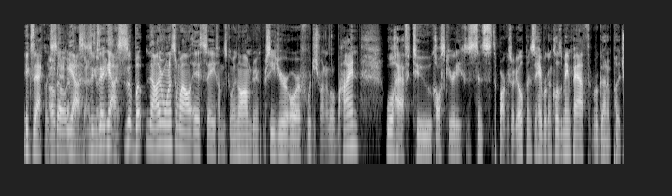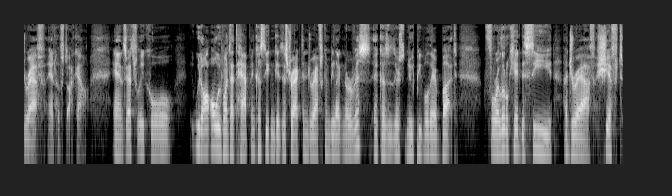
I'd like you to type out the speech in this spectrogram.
Exactly. Okay, so yeah, makes sense. That exa- yeah. So, but now every once in a while, if say something's going on, doing a procedure, or if we're just running a little behind, we'll have to call security since the park is already open. Say, hey, we're going to close the main path. We're going to put giraffe and hoofstock out, and so that's really cool. We don't always want that to happen because you can get distracted. and Giraffes can be like nervous eh, because there's new people there, but for a little kid to see a giraffe shift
